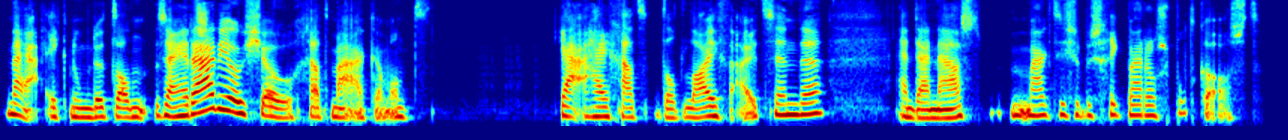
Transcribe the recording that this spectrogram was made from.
Nou ja, ik noemde het dan zijn radioshow gaat maken. Want ja, hij gaat dat live uitzenden. En daarnaast maakt hij ze beschikbaar als podcast.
